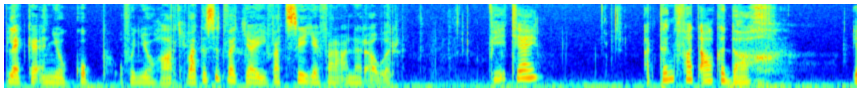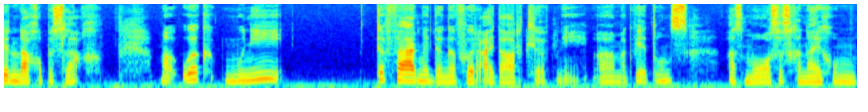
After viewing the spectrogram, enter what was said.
plekke in jou kop of in jou hart? Wat is dit wat jy wat sê jy vir 'n ander ouer? Weet jy? Ek dink vat elke dag een dag op 'n slag. Maar ook moenie te ver met dinge vooruit hardloop nie. Um ek weet ons as ma's is geneig om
